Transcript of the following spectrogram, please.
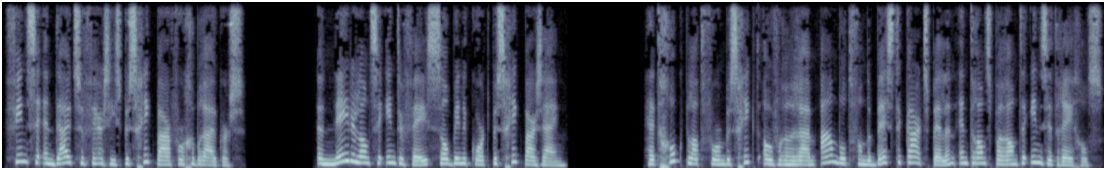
Finse en Duitse versies beschikbaar voor gebruikers. Een Nederlandse interface zal binnenkort beschikbaar zijn. Het gokplatform beschikt over een ruim aanbod van de beste kaartspellen en transparante inzetregels.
